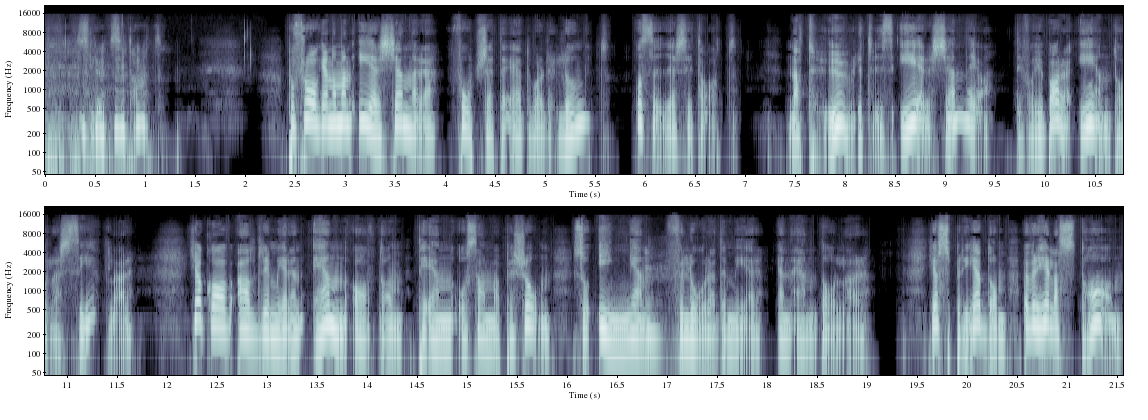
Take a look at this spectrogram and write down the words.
Slutcitat. På frågan om han erkänner det fortsätter Edward lugnt och säger citat. Naturligtvis erkänner jag. Det var ju bara en dollarsedlar. Jag gav aldrig mer än en av dem till en och samma person, så ingen mm. förlorade mer än en dollar. Jag spred dem över hela stan.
